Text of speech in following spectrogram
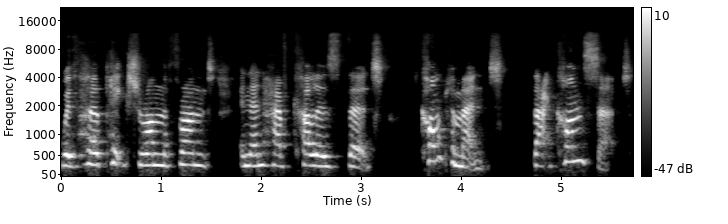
with her picture on the front and then have colors that complement that concept.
